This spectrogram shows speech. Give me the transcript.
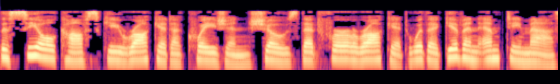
The Tsiolkovsky rocket equation shows that for a rocket with a given empty mass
